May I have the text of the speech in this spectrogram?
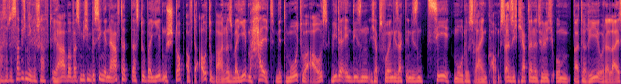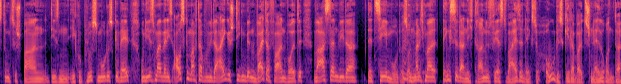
Also das habe ich nie geschafft. Ja, aber was mich ein bisschen genervt hat, dass du bei jedem Stopp auf der Autobahn, also bei jedem Halt mit Motor aus, wieder in diesen, ich habe es vorhin gesagt, in diesen C-Modus reinkommst. Also ich, ich habe da natürlich, um Batterie oder Leistung zu sparen, diesen Eco Plus-Modus gewählt. Und jedes Mal, wenn ich es ausgemacht habe und wieder eingestiegen bin und weiterfahren wollte, war es dann wieder der C-Modus. Und manchmal denkst du da nicht dran und fährst weiter und denkst du, oh, das geht aber jetzt schnell runter.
